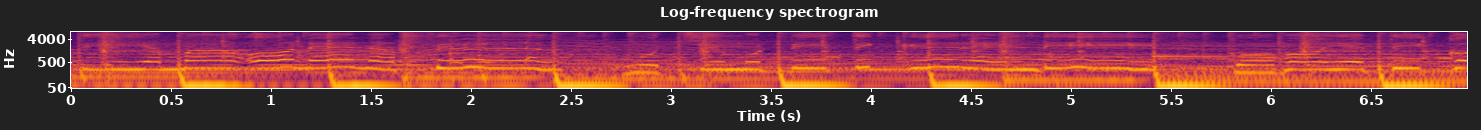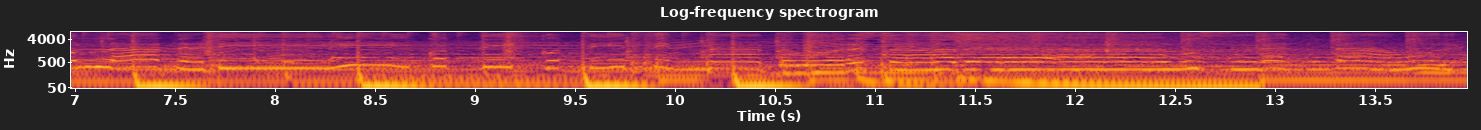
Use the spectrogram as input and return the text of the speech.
சத்தியமா ஓ நினப்பில் முச்சு முட்டி திக்குறேண்டி கோபம் ஏத்தி கொல்லாதடி கொத்தி கொத்தி தின்னாத ஒரு சாத.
